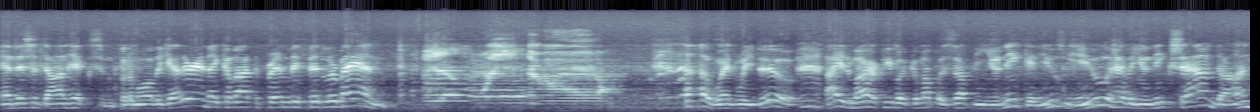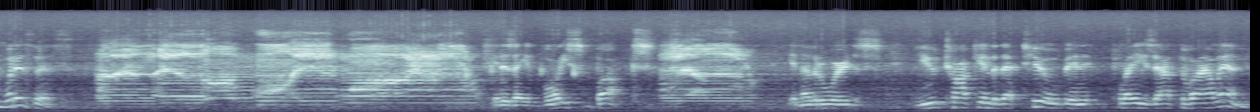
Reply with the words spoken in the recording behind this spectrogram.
And this is Don Hickson. Put them all together, and they come out the Friendly Fiddler Band. when we do, I admire people that come up with something unique, and you you have a unique sound, Don. What is this? It is a voice box. In other words, you talk into that tube and it plays out the violin.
